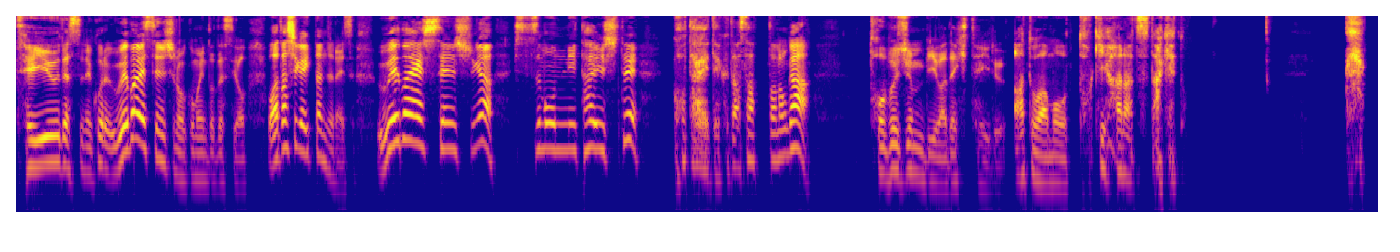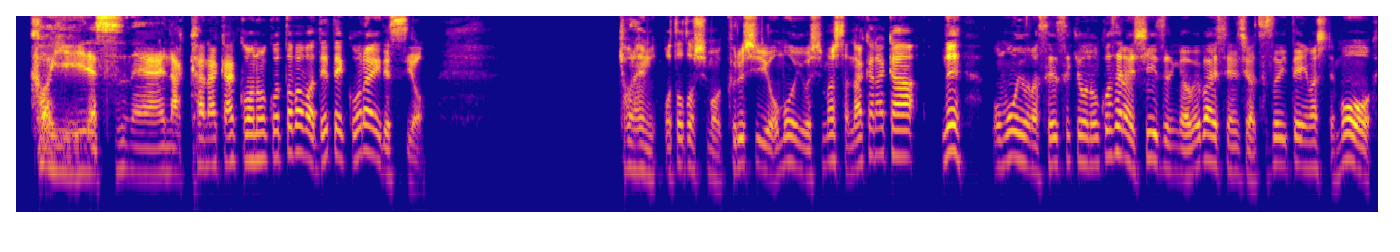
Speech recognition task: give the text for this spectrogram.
ていうですね、これ上林選手のコメントですよ。私が言ったんじゃないです。上林選手が質問に対して答えてくださったのが、飛ぶ準備はできている。あとはもう解き放つだけと。かっこいいですね。なかなかこの言葉は出てこないですよ。去年、一昨年も苦しい思いをしました。なかなかね、思うような成績を残せないシーズンが上林選手は続いていまして、もう、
